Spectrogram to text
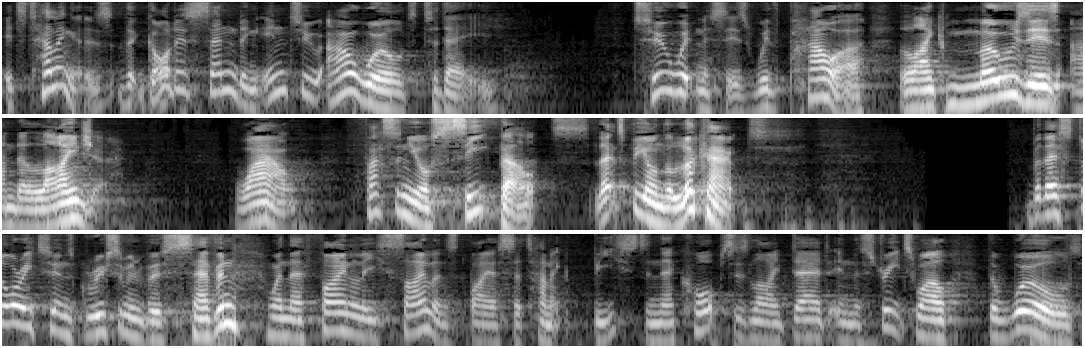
It's telling us that God is sending into our world today two witnesses with power like Moses and Elijah. Wow. Fasten your seatbelts. Let's be on the lookout. But their story turns gruesome in verse 7 when they're finally silenced by a satanic beast and their corpses lie dead in the streets while the world,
